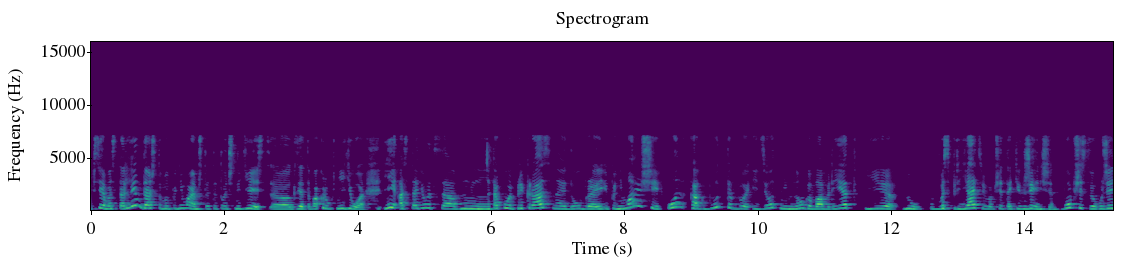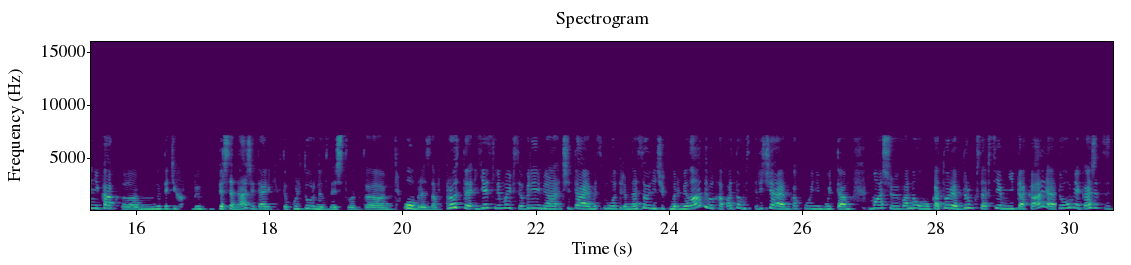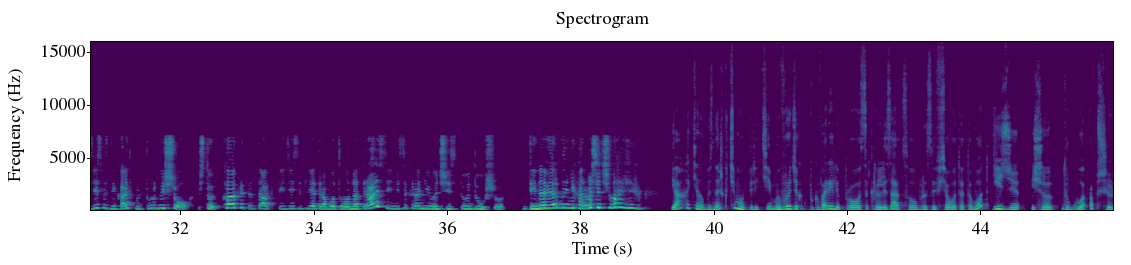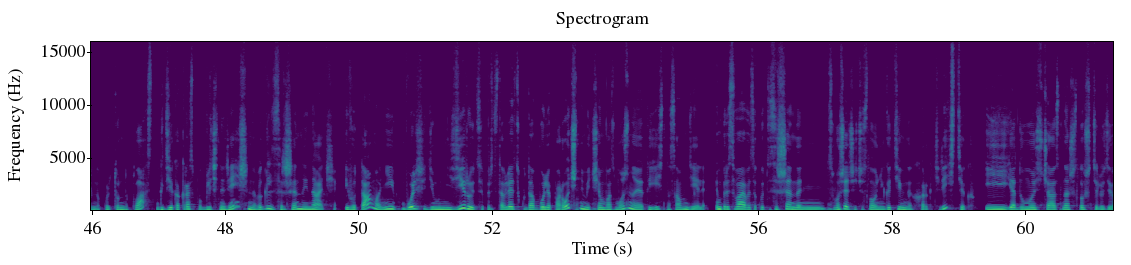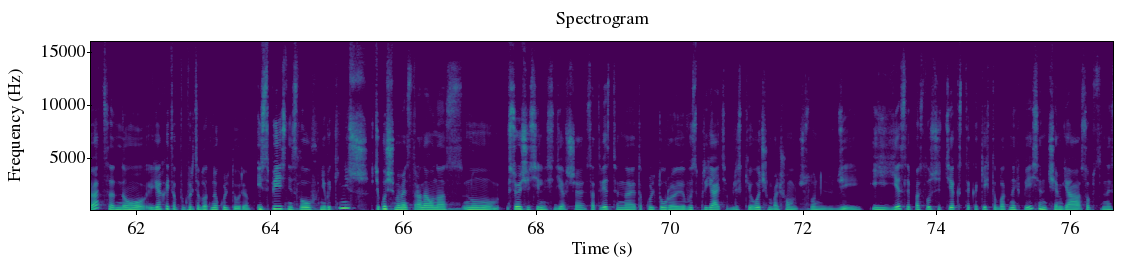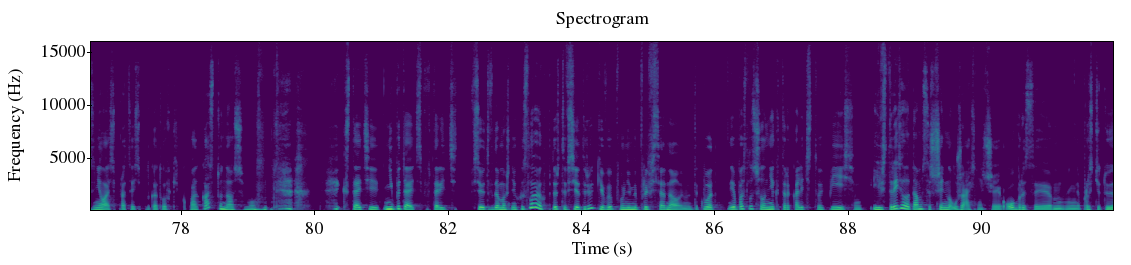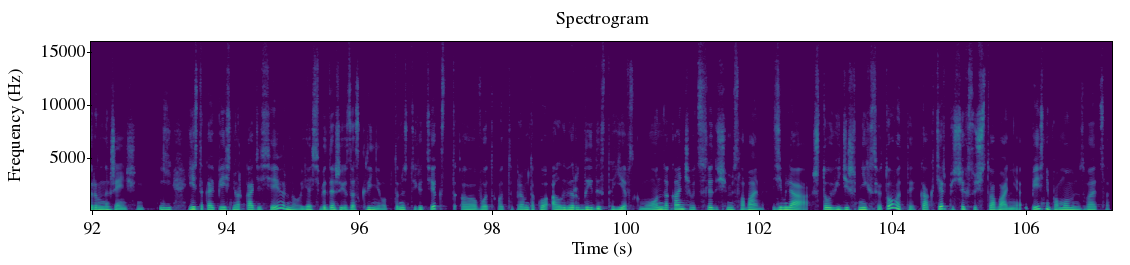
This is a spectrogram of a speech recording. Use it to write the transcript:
всем остальным, да, что мы понимаем, что это точно есть где-то вокруг нее, и остается такой прекрасной, доброй и понимающей, он как будто бы идет немного во вред и ну, восприятию вообще таких женщин. В обществе уже не как э, ну, таких э, персонажей, да, или каких-то культурных, значит, вот э, образов. Просто если мы все время читаем и смотрим на Сонечек Мармеладовых, а потом встречаем какую-нибудь там Машу Иванову, которая вдруг совсем не такая, то, мне кажется, здесь возникает культурный шок. Что, как это так? Ты 10 лет работала на трассе и не сохранила чистую душу. Ты, наверное, нехороший человек. Я хотела бы, знаешь, к чему перейти? Мы вроде как поговорили про сакрализацию образа и все вот это вот. Есть же еще другой обширный культурный пласт, где как раз публичная женщина выглядит совершенно иначе. И вот там они больше демонизируются, представляются куда более порочными, чем, возможно, это есть на самом деле. Им присваивается какое-то совершенно сумасшедшее число негативных характеристик. И я думаю, сейчас наши слушатели удивятся, но я хотела поговорить о блатной культуре. Из песни слов не выкинешь. В текущий момент страна у нас, ну, все еще сильно сидевшая. Соответственно, Естественно, эта культура и восприятие близки очень большому числу людей. И если послушать тексты каких-то блатных песен, чем я, собственно, и занялась в процессе подготовки к подкасту нашему, кстати, не пытайтесь повторить все это в домашних условиях, потому что все трюки выполнены профессионалами. Так вот, я послушала некоторое количество песен и встретила там совершенно ужаснейшие образы проституированных женщин. И есть такая песня Аркадия Северного, я себе даже ее заскринила, потому что ее текст э, вот, вот прям такой алверды Достоевскому, он заканчивается следующими словами. «Земля, что видишь в них святого ты, как терпишь их существование». Песня, по-моему, называется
